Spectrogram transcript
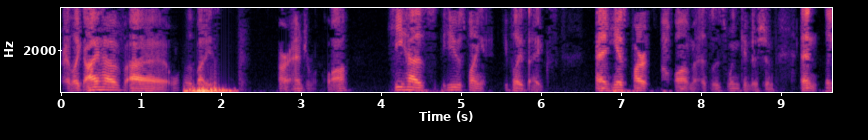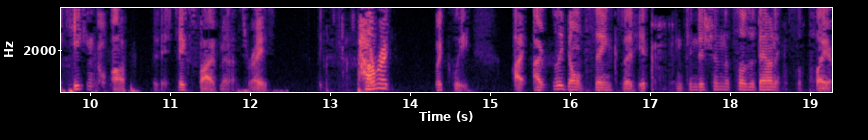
right? Like I have uh one of the buddies, our Andrew McQuaw. He has he was playing he plays eggs, and he has Pyrite Spellbomb as his win condition, and like he can go off. It, it takes five minutes, right? Like, Power quickly. I, I really don't think that it's the win condition that slows it down, it's the player.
